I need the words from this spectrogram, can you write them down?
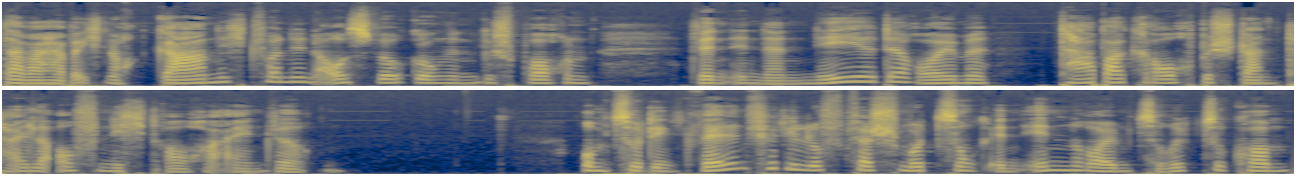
Dabei habe ich noch gar nicht von den Auswirkungen gesprochen, wenn in der Nähe der Räume Tabakrauchbestandteile auf Nichtraucher einwirken. Um zu den Quellen für die Luftverschmutzung in Innenräumen zurückzukommen,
